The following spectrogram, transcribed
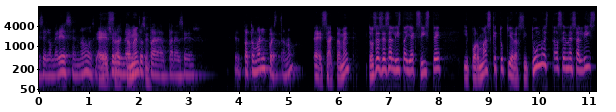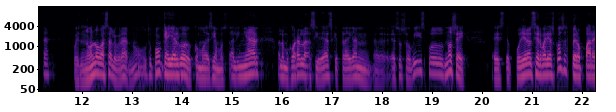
se lo merece, ¿no? O sea, que ha hecho los méritos para, para hacer, eh, para tomar el puesto, ¿no? Exactamente. Entonces esa lista ya existe y por más que tú quieras, si tú no estás en esa lista, pues no lo vas a lograr, ¿no? Supongo que hay algo, como decíamos, alinear a lo mejor a las ideas que traigan eh, esos obispos, no sé, este, pudieran ser varias cosas, pero para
